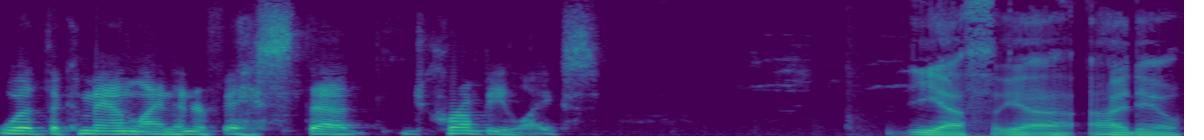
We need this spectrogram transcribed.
with the command line interface that Crumpy likes. Yes, yeah, I do.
